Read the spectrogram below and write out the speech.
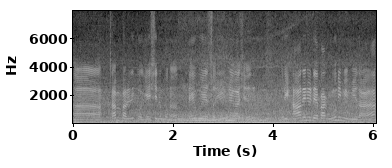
아, 잠바를 입고 계시는 분은 대구에서 유명하신 우리 한일 대박 누님입니다.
